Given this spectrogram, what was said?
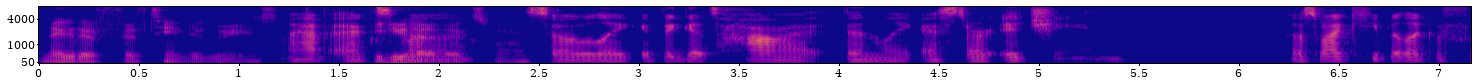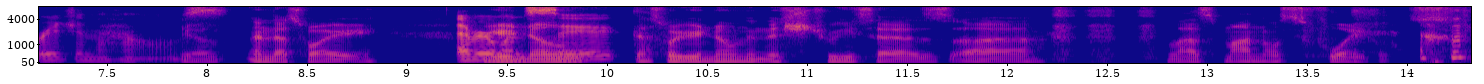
Negative fifteen degrees. I have eczema. You do have eczema. So like if it gets hot, then like I start itching. That's why I keep it like a fridge in the house. Yep, and that's why Everyone's known. sick. That's why you're known in the streets as uh, Las Manos Fuegos.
